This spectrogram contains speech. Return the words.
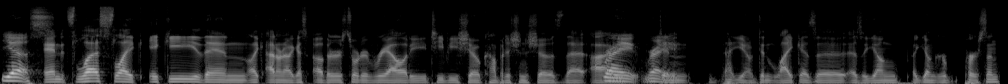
yes and it's less like icky than like I don't know. I guess other sort of reality TV show competition shows that I Right, right. didn't you know didn't like as a as a young a younger person.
